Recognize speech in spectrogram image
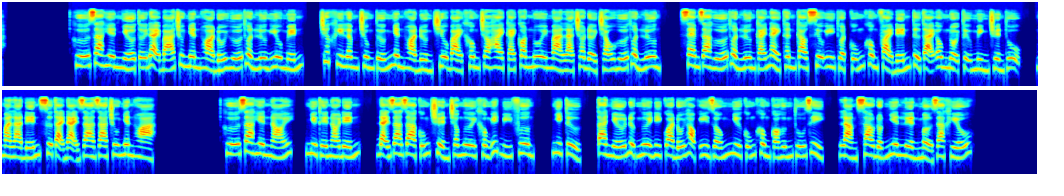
Hứa Gia Hiên nhớ tới đại bá Chu Nhân Hòa đối hứa thuần lương yêu mến, trước khi lâm trung tướng Nhân Hòa đường chiêu bài không cho hai cái con nuôi mà là cho đời cháu hứa thuần lương, xem ra hứa thuần lương cái này thân cao siêu y thuật cũng không phải đến từ tại ông nội tự mình truyền thụ, mà là đến sư tại đại gia gia Chu Nhân Hòa. Hứa Gia Hiên nói, như thế nói đến, đại gia gia cũng truyền cho ngươi không ít bí phương, nhi tử, ta nhớ được ngươi đi qua đối học y giống như cũng không có hứng thú gì, làm sao đột nhiên liền mở ra khiếu.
